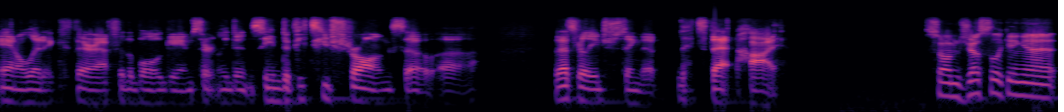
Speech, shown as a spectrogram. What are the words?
analytic there after the bowl game certainly didn't seem to be too strong. So uh, that's really interesting that it's that high. So I'm just looking at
